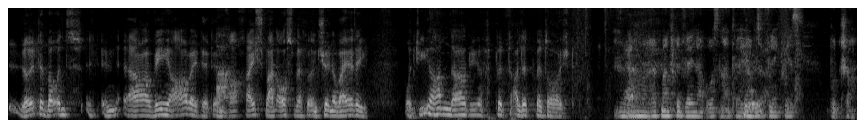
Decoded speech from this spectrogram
Leute bei uns in, in RAW gearbeitet, in Ah. Reichsbahn Auswärts in Schöneweide. Und die haben da die, das alles besorgt. Ja, da hat Manfred Wellner großen Anteil gehabt, so viel ich weiß. Butcher.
